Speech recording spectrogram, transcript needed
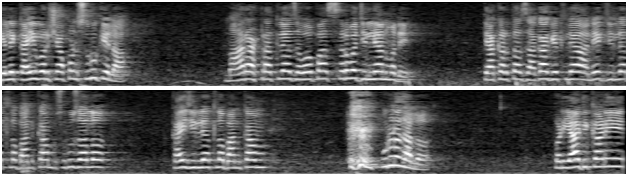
गेले काही वर्ष आपण सुरू केला. महाराष्ट्रातल्या जवळपास सर्व जिल्ह्यांमध्ये त्याकरता जागा घेतल्या अनेक जिल्ह्यातलं बांधकाम सुरू झालं काही जिल्ह्यातलं बांधकाम पूर्ण झालं. पण या ठिकाणी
